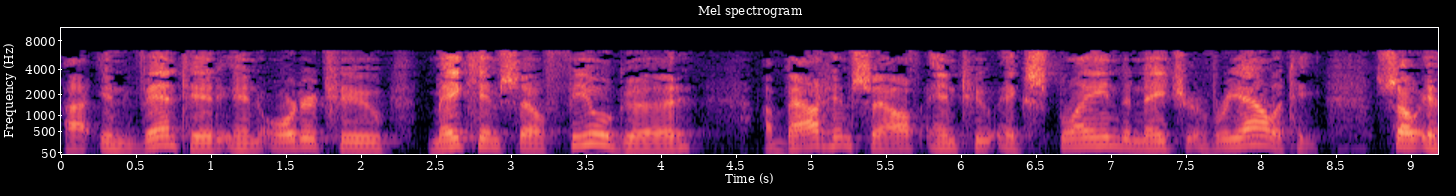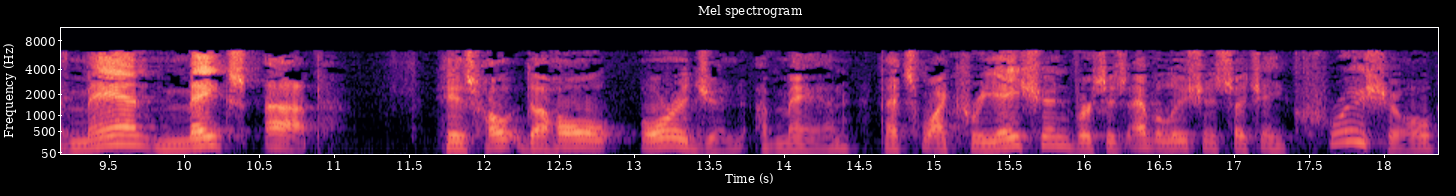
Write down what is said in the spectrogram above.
uh, invented in order to make himself feel good about himself and to explain the nature of reality. So if man makes up his whole, the whole origin of man, that's why creation versus evolution is such a crucial,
